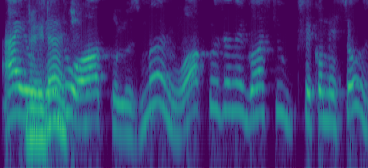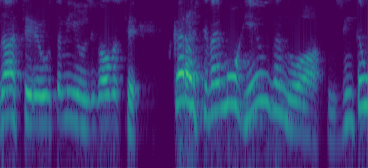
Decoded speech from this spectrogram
Ah, eu Verdade. vendo óculos. Mano, óculos é um negócio que você começou a usar, eu também uso igual você. Cara, você vai morrer usando óculos. Então,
